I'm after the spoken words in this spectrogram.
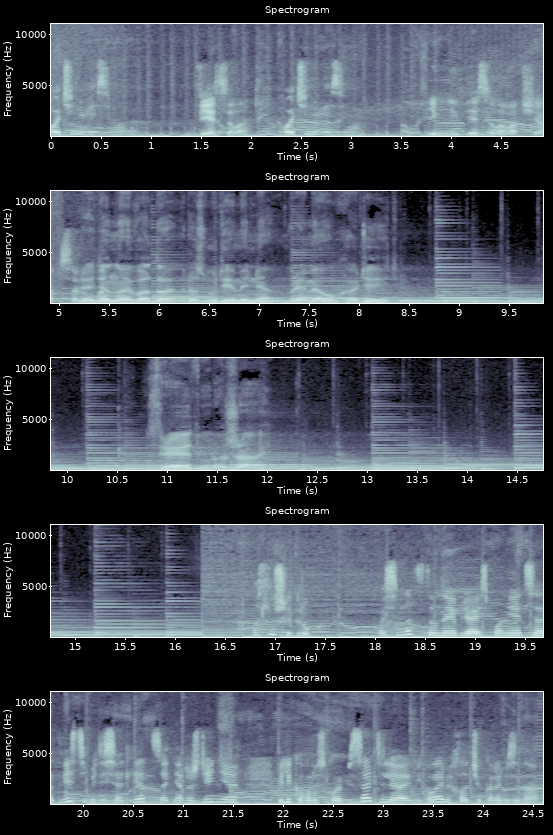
Очень весело. Весело? Очень весело. Им не весело вообще абсолютно. Ледяной водой разбуди меня, время уходить Зреет урожай Послушай, друг, 18 ноября исполняется 250 лет со дня рождения великого русского писателя Николая Михайловича Карамзина.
